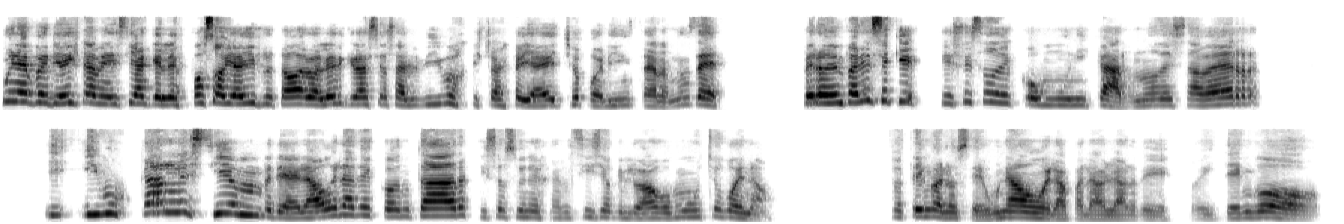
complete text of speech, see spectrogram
una periodista me decía que el esposo había disfrutado del ballet gracias al vivo que yo había hecho por Instagram, no sé. Pero me parece que, es eso de comunicar, ¿no? De saber y, y, buscarle siempre a la hora de contar, que eso es un ejercicio que lo hago mucho, bueno, yo tengo, no sé, una hora para hablar de esto y tengo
